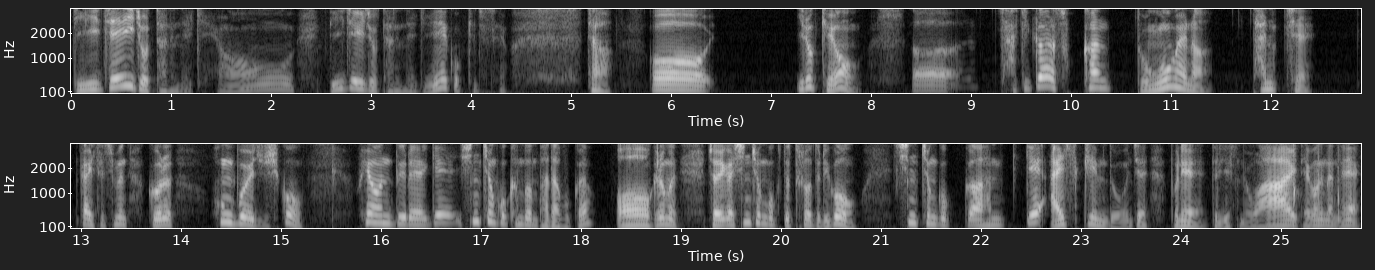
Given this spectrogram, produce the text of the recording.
DJ 좋다는 얘기예요. DJ 좋다는 얘기 꼭 해주세요. 자, 어, 이렇게요. 어, 자기가 속한 동호회나 단체가 있으시면 그거를 홍보해 주시고 회원들에게 신청곡 한번 받아볼까요? 어, 그러면 저희가 신청곡도 틀어드리고 신청곡과 함께 아이스크림도 이제 보내드리겠습니다. 와, 대박 났네.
